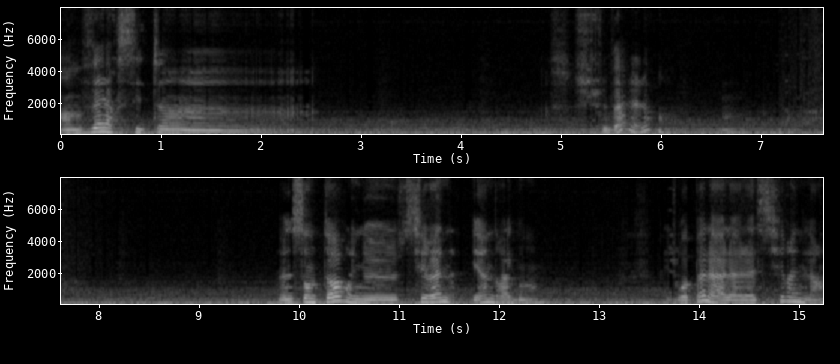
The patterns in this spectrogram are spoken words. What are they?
En vert, c'est un... Alors Un centaure, une sirène et un dragon. Je vois pas la, la, la sirène là.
